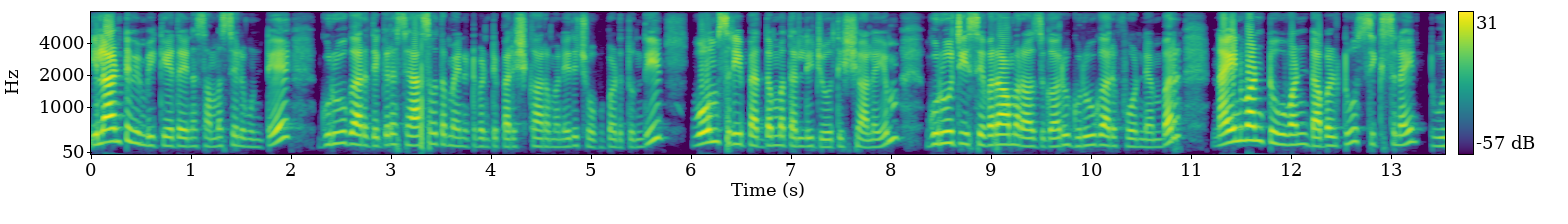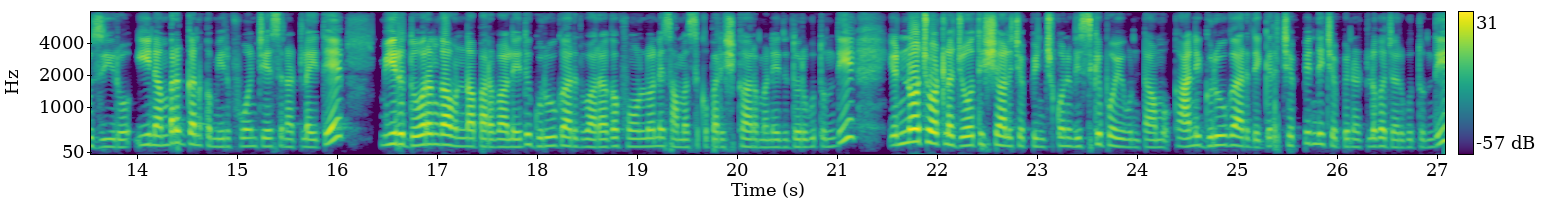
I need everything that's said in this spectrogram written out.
ఇలాంటివి మీకు ఏదైనా సమస్యలు ఉంటే గురువుగారి దగ్గర శాశ్వతమైనటువంటి పరిష్కారం అనేది చూపబడుతుంది. ఓం శ్రీ పెద్దమ్మ తల్లి జ్యోతిష్యాలయం. గురూజీ శివరామరాజు గారు గురువుగారి phone number nine one two one double two six nine two zero. ఈ నెంబర్కి కనుక మీరు ఫోన్ చేసినట్లయితే మీరు దూరంగా ఉన్నా పర్వాలేదు. గురువుగారి ద్వారాగా ఫోన్లోనే సమస్యకు పరిష్కారం అనేది దొరుకుతుంది. ఎన్నో చోట్ల జ్యోతిష్యాలు చెప్పించుకొని విసిగిపోయి ఉంటాము. కానీ గురువుగారి దగ్గర చెప్పింది చెప్పినట్లుగా జరుగుతుంది.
